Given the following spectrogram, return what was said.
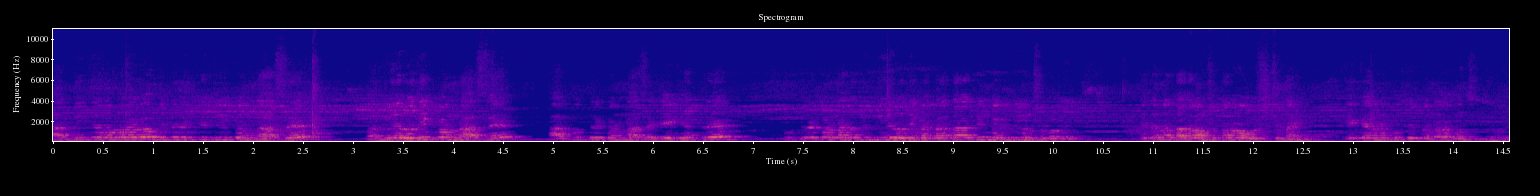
আর দ্বিতীয় নম্বর হলো মৃত ব্যক্তির দুই কন্যা আছে, বা দুইয়ের অধিক কন্যা আছে, আর পুত্রের কন্যা আছে। এই ক্ষেত্রে কন্যা যদি দুইয়ের অধিক হয়, তাহলে তারা তিন ভাগের দুই অংশ পাবে এই তাদের অংশ অবশিষ্ট নাই। এই কারণে পুত্রের কন্যারা বঞ্চিত হবে।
